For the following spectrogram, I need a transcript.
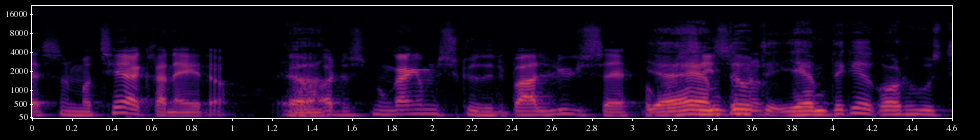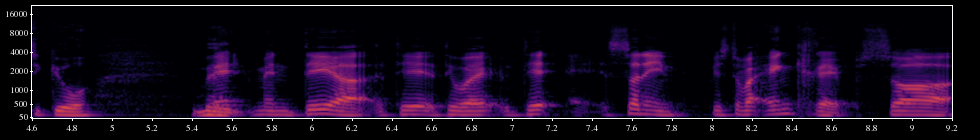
øh, sådan mortergranater. Ja. Og det, nogle gange skyder de bare lys af. For ja, jamen, det, var, det, jamen, det kan jeg godt huske, de gjorde. Men, men, men det, er, det, det var det, sådan en, hvis der var angreb, så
